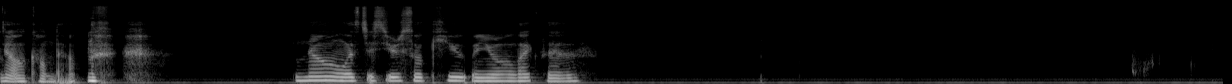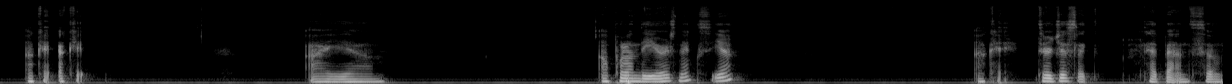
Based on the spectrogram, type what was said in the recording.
No, I'll calm down. no, it's just you're so cute when you're all like this. Okay, okay. I um I'll put on the ears next, yeah? Okay. They're just like headbands, so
